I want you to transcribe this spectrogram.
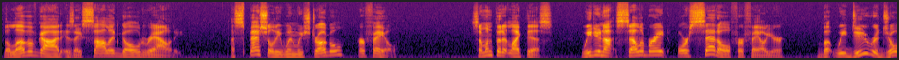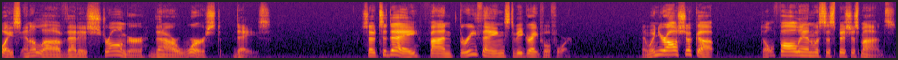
the love of God is a solid gold reality, especially when we struggle or fail. Someone put it like this We do not celebrate or settle for failure, but we do rejoice in a love that is stronger than our worst days. So today, find three things to be grateful for. And when you're all shook up, don't fall in with suspicious minds.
